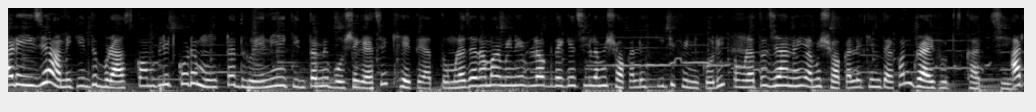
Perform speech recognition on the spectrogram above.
আর এই যে, আমি কিন্তু ব্রাশ কমপ্লিট করে মুখটা ধুয়ে নিয়ে কিন্তু আমি বসে গেছি খেতে। আর তোমরা যারা আমার মিনি ব্লগ দেখেছিলে, আমি সকালে কি টিফিন করি, তোমরা তো জানোই, আমি সকালে কিন্তু এখন ড্রাই ফ্রুটস খাচ্ছি। আর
